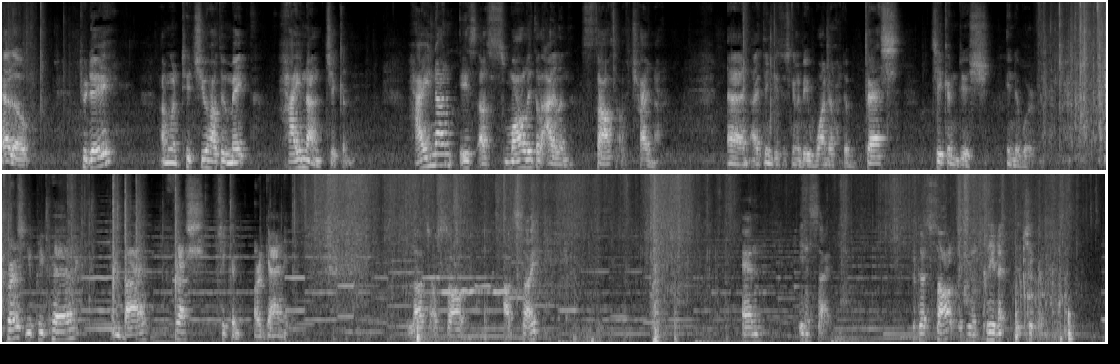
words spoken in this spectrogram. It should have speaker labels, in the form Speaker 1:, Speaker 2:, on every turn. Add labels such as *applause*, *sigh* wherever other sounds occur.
Speaker 1: Hello. Today I'm going to teach you how to make Hainan chicken. Hainan is a small little island south of China. And I think this is going to be one of the best chicken dish in the world. First you prepare and buy fresh chicken, organic. Lots of salt outside and inside because salt is going to clean up the chicken.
